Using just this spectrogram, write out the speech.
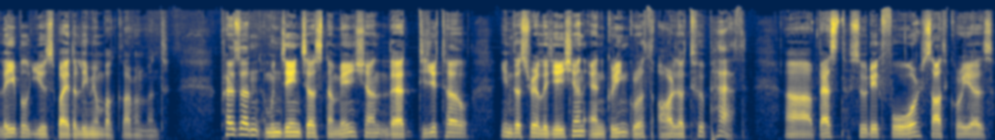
label used by the Lee Myung-bak government. President Moon Jae-in just mentioned that digital industrialization and green growth are the two paths uh, best suited for South Korea's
